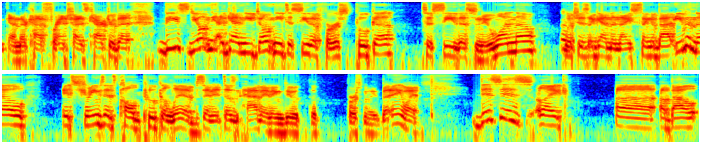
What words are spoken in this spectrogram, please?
again their kind of franchise character that these you don't again you don't need to see the first Pooka to see this new one though, which is again the nice thing about even though it's strange that it's called Pooka Lives and it doesn't have anything to do with the first movie. But anyway, this is like uh, about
